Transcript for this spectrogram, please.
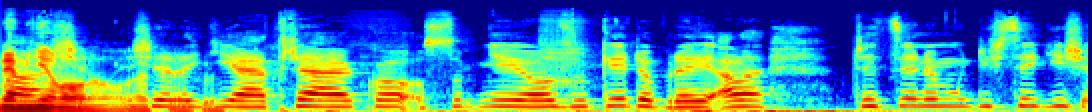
nemělo. No, že, že jako, lidi, já třeba jako osobně, jo, zvuk je dobrý, ale přece jenom, když sedíš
